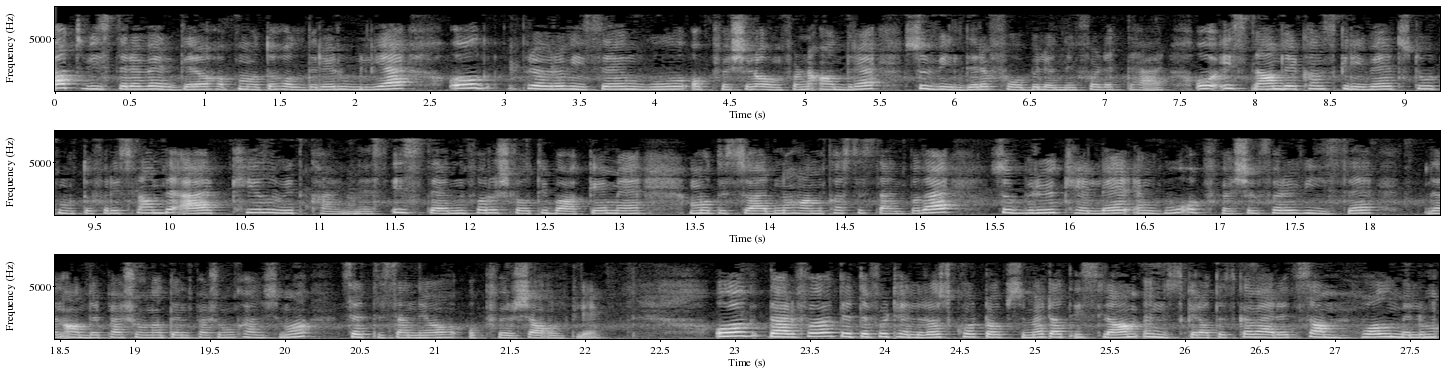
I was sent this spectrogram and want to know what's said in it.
at hvis dere velger å måte holde dere rolige og prøver å vise en god oppførsel overfor den andre, så vil dere få belønning for dette her. Og islam, dere kan skrive et stort motto for islam, det er «kill with kindness». I stedet for å slå tilbake med måtesverd og han kaster stein på deg, så bruk heller en god oppførsel for å vise den andre personen at den personen kanskje må sette seg ned og oppføre seg ordentlig. Og derfor, dette forteller oss kort oppsummert at islam ønsker at det skal være et samhold mellom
